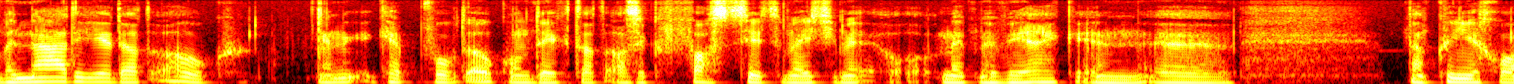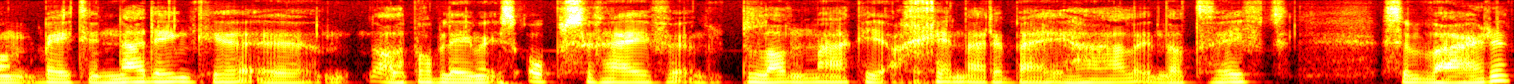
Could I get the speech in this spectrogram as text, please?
benader je dat ook. En ik heb bijvoorbeeld ook ontdekt dat als ik vastzit een beetje met, met mijn werk en uh, dan kun je gewoon beter nadenken. Uh, alle problemen is opschrijven, een plan maken, je agenda erbij halen. En dat heeft zijn waarde.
